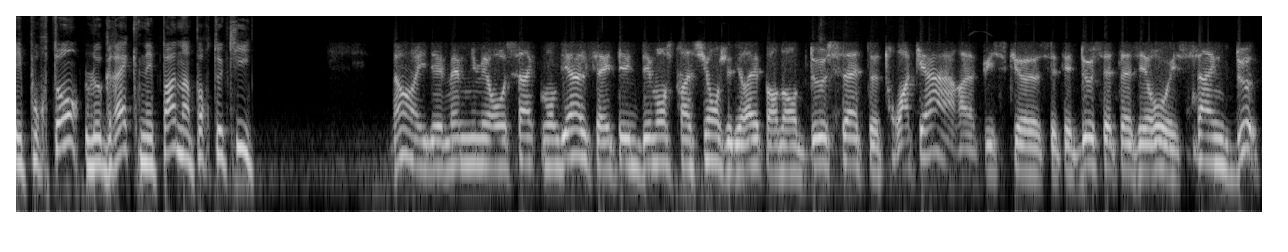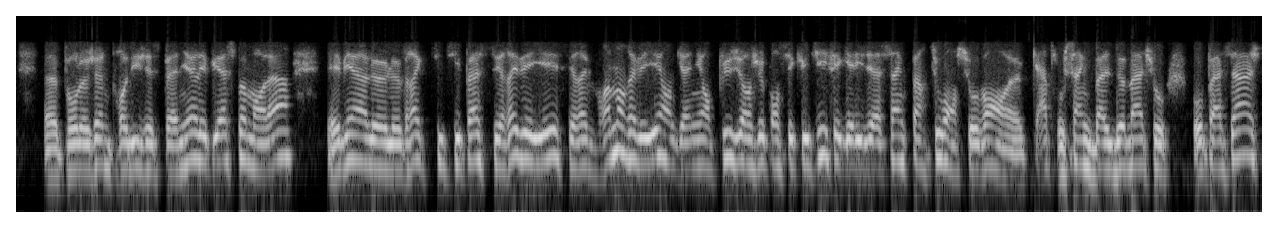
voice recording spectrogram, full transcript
et pourtant, le grec n'est pas n'importe qui. Non, il est même numéro 5 mondial. Ça a été une démonstration, je dirais, pendant 2-7, 3 quarts, puisque c'était 2-7 à 0 et 5-2 euh, pour le jeune prodige espagnol. Et puis à ce moment-là, eh bien, le, grec Tsitsipas s'est réveillé, s'est vraiment réveillé en gagnant plusieurs jeux consécutifs, égalisé à 5 partout en sauvant 4 euh, ou 5 balles de match au, passage.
